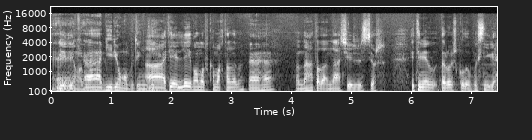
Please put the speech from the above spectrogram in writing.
Бириң А, бириң бутун. А, те Ле Ивановка мактанабын. Ага. Онда таланна режиссер. Это мне второй школы выпускника.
